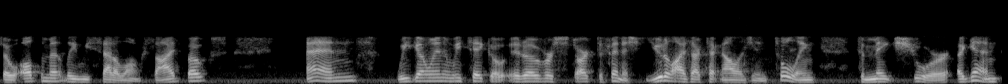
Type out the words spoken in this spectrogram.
So ultimately, we sat alongside folks and we go in and we take it over start to finish, utilize our technology and tooling to make sure, again,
